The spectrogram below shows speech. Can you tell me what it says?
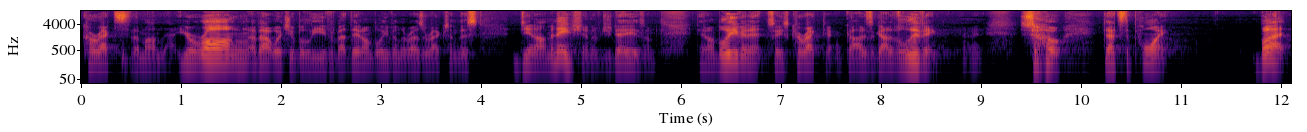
corrects them on that. You're wrong about what you believe about. They don't believe in the resurrection, this denomination of Judaism. They don't believe in it, so he's correcting. God is a God of the living. Right? So that's the point. But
